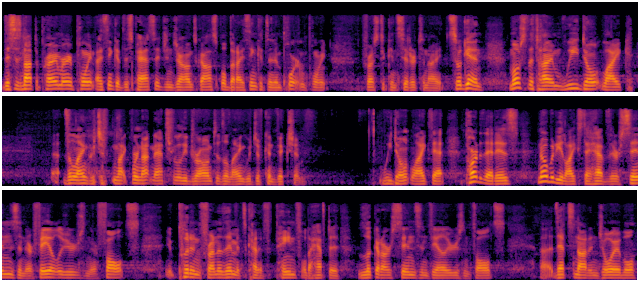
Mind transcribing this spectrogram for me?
This is not the primary point, I think, of this passage in John's gospel, but I think it's an important point for us to consider tonight. So, again, most of the time we don't like the language of, like, we're not naturally drawn to the language of conviction. We don't like that. Part of that is nobody likes to have their sins and their failures and their faults put in front of them. It's kind of painful to have to look at our sins and failures and faults. Uh, that's not enjoyable.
